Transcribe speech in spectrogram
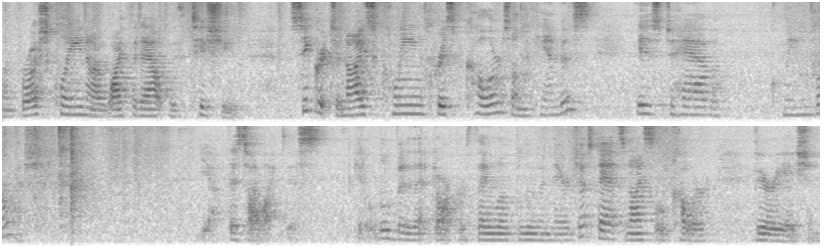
My brush clean, I wipe it out with tissue. The secret to nice, clean, crisp colors on the canvas is to have a clean brush. Yeah, this I like this. Get a little bit of that darker phthalo blue in there. Just adds nice little color variation.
